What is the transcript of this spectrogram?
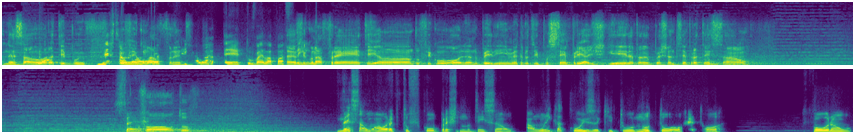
Nessa hora, tipo, eu, eu fico na frente. lá- é, tu vai lá pra É, frente. fico na frente, ando, fico olhando o perímetro, tipo, sempre à esgueira, tá prestando sempre atenção. Certo. Volto. Nessa uma hora que tu ficou prestando atenção, a única coisa que tu notou ao redor foram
